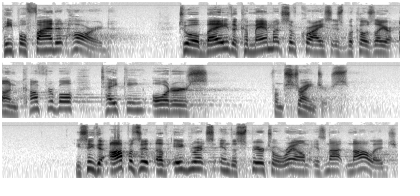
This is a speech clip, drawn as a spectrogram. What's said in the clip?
people find it hard to obey the commandments of Christ is because they are uncomfortable taking orders from strangers. You see, the opposite of ignorance in the spiritual realm is not knowledge,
